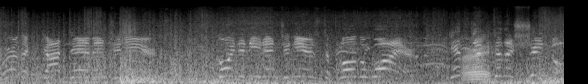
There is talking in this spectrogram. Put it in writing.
Where are the goddamn engineers? Going to need engineers below the wire. Get All them right. to the shingle.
